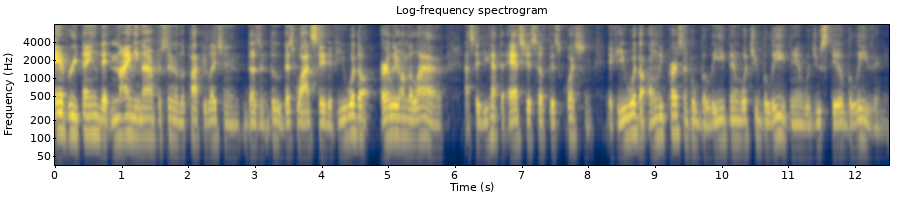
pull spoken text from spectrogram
everything that 99% of the population doesn't do. That's why I said if you were the early on the live, I said you have to ask yourself this question. If you were the only person who believed in what you believed in, would you still believe in it?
